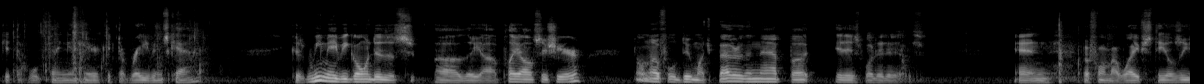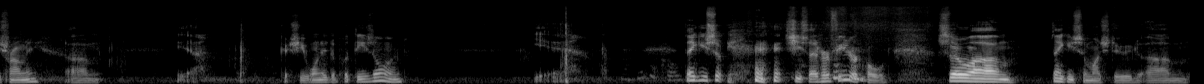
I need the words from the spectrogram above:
get the whole thing in here, get the Ravens cat because we may be going to the, uh, the uh, playoffs this year. Don't know if we'll do much better than that, but it is what it is. And before my wife steals these from me, um, yeah, because she wanted to put these on. Thank you so. she said her feet are cold. So, um, thank you so much, dude. Um,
